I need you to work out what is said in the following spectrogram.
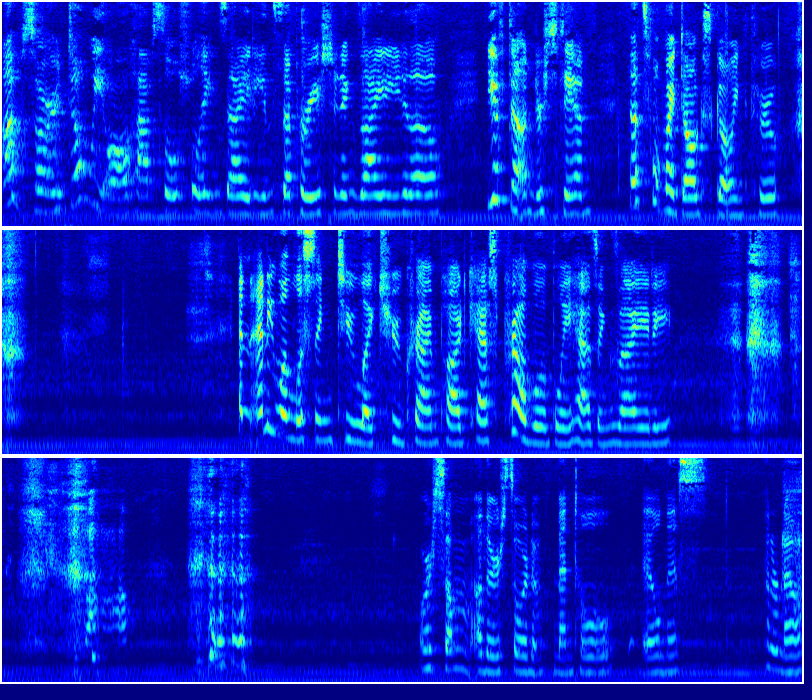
I'm sorry, don't we all have social anxiety and separation anxiety though? You have to understand. That's what my dog's going through. and anyone listening to like true crime podcasts probably has anxiety. Wow. Or some other sort of mental illness. I don't know.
